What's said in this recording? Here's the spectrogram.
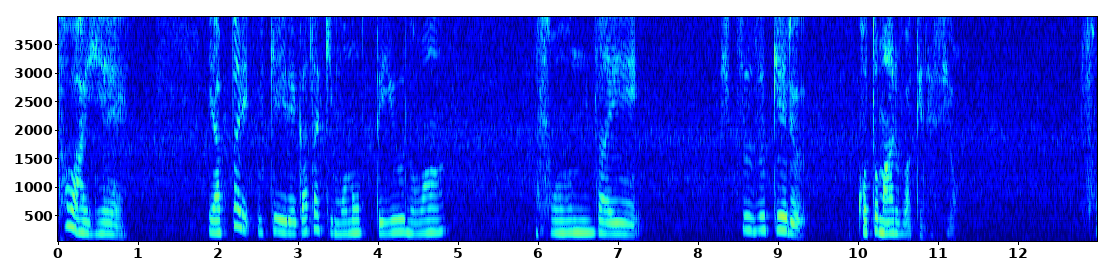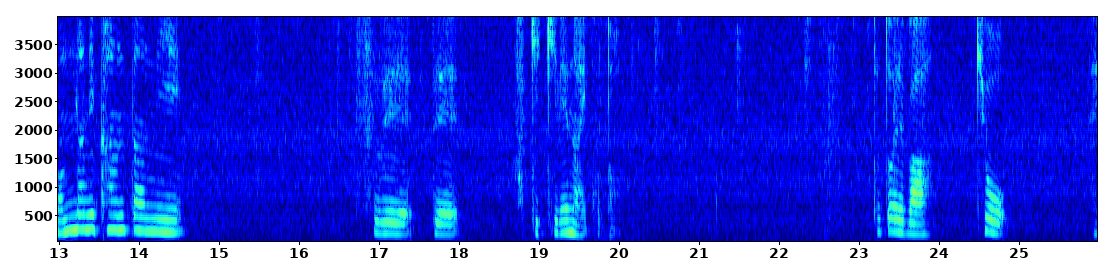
とはいえやっぱり受け入れがたきものっていうのは存在し続けることもあるわけですよ。そんなに簡単に吸えて吐ききれないこと例えば今日、え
